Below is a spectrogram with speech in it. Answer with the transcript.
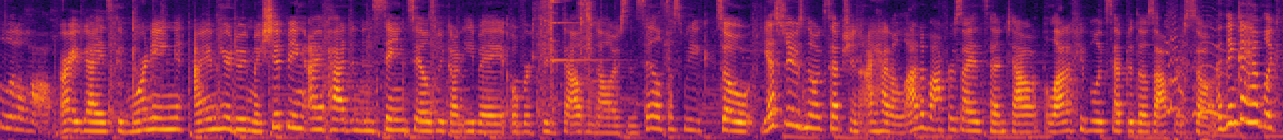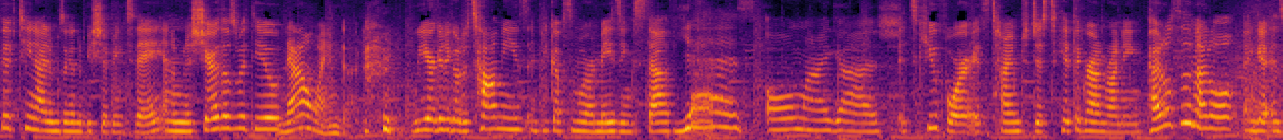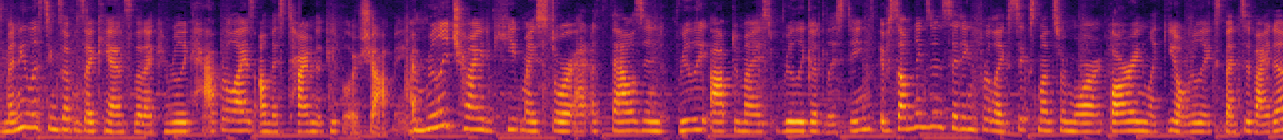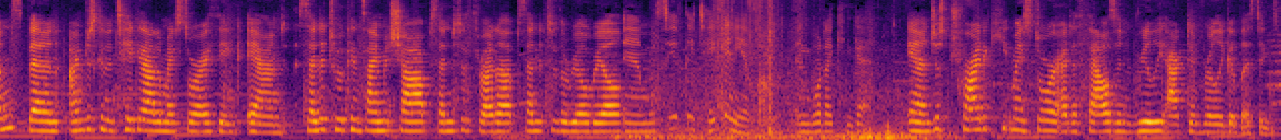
a little haul. All right, you guys, good morning. I am here doing my shipping. I've had an insane sales week on eBay, over $3,000 in sales this week. So yesterday was no exception. I had a lot of offers I had sent out. A lot of people accepted those offers. So I think I have like 15 items I'm gonna be shipping today and I'm gonna share those with you. Now I am done. we are gonna go to Tommy's and pick up some more amazing stuff. Yes. Oh my gosh. It's Q4. It's time to just hit the ground running, pedal to the metal, and get as many listings up as I can so that I can really capitalize on this time that people are shopping. I'm really trying to keep my store at a thousand really optimized, really good listings. If something's been sitting for like six months or more, barring like, you know, really expensive items, then I'm just gonna take it out of my store, I think, and send it to a consignment shop, send it to ThredUp, send it to The Real Real, and we'll see if they take any of them and what I can get. And just try to keep my store at a thousand really active, really good listings.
